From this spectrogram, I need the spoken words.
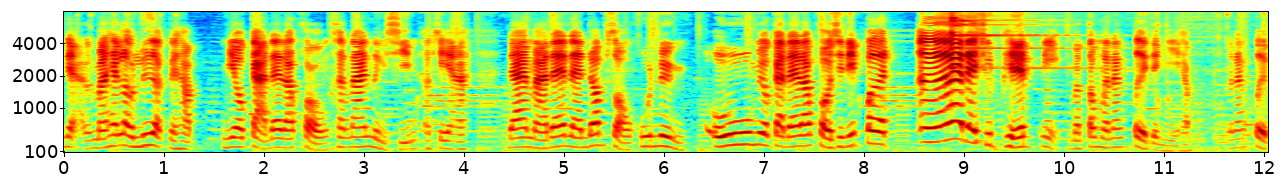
เนี่ยมาให้เราเลือกนะครับ มีโอกาสได้รับของข้างหน้าหนึ่งชิ้น โอเคอะได้มาได้แรนดอม2คูณ1 โอ้มีโอกาสได้รับของชิ้นนี้เปิด เออ ได้ชุดเพชรนี่ มันต้องมานั่งเปิดอย่างนี้ครับมานั่งเปิด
